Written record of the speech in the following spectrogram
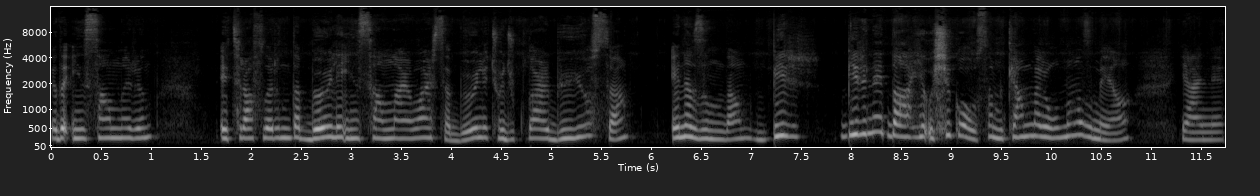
ya da insanların etraflarında böyle insanlar varsa, böyle çocuklar büyüyorsa en azından bir birine dahi ışık olsa mükemmel olmaz mı ya? Yani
